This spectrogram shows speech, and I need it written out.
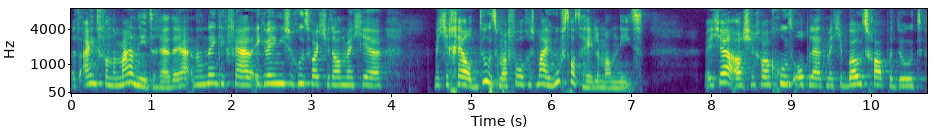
het eind van de maand niet redden. Ja, dan denk ik van ja, ik weet niet zo goed wat je dan met je, met je geld doet. Maar volgens mij hoeft dat helemaal niet. Weet je, als je gewoon goed oplet met je boodschappen doet,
